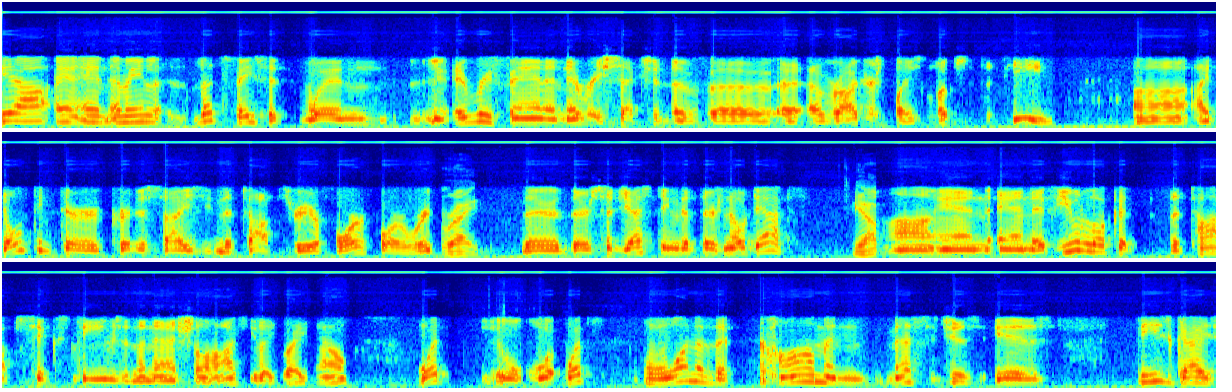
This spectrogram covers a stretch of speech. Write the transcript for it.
Yeah, and, and I mean, let's face it. When every fan in every section of uh, of Rogers Place looks at the team, uh, I don't think they're criticizing the top three or four forwards. Right. They're they're suggesting that there's no depth. Yep. Uh, and and if you look at the top six teams in the National Hockey League right now, what, what what's one of the common messages is these guys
